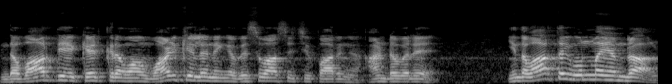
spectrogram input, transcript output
இந்த வார்த்தையை கேட்கிறவன் வாழ்க்கையில் நீங்கள் விசுவாசித்து பாருங்கள் ஆண்டவரே. இந்த வார்த்தை உண்மை என்றால்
